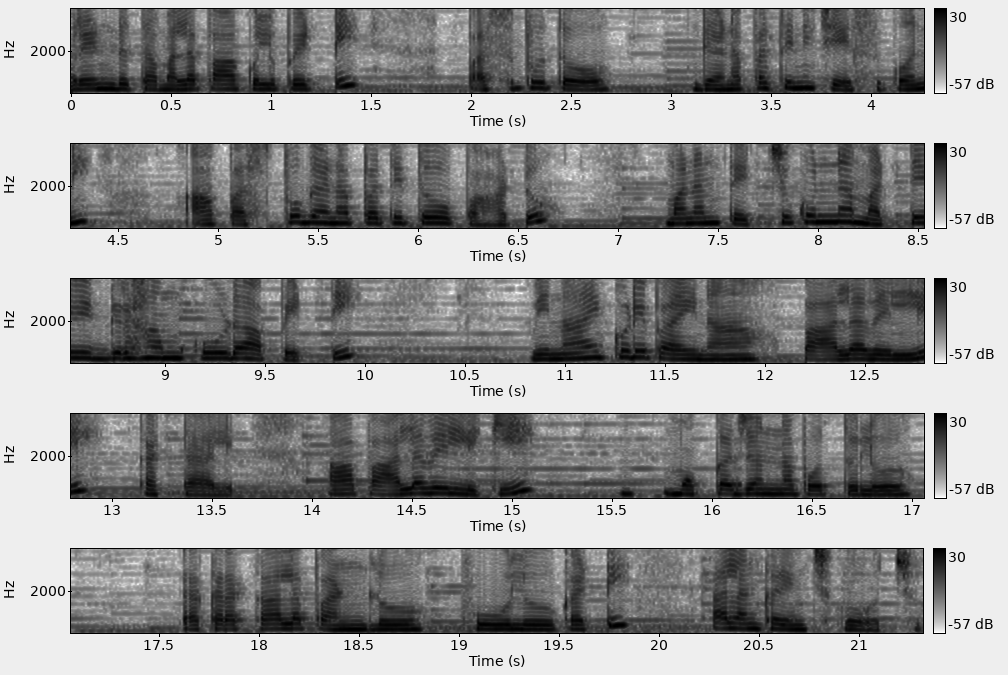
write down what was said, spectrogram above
రెండు తమలపాకులు పెట్టి పసుపుతో గణపతిని చేసుకొని ఆ పసుపు గణపతితో పాటు మనం తెచ్చుకున్న మట్టి విగ్రహం కూడా పెట్టి వినాయకుడి పైన పాలవెల్లి కట్టాలి. ఆ పాలవెల్లికి మొక్కజొన్న పొత్తులు రకరకాల పండ్లు పూలు కట్టి అలంకరించుకోవచ్చు.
